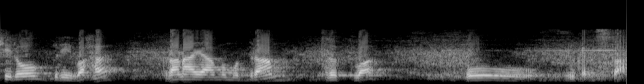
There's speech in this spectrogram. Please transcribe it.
shirogrivaha, pranayama mudram, dhrutva. Oh, you can start.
